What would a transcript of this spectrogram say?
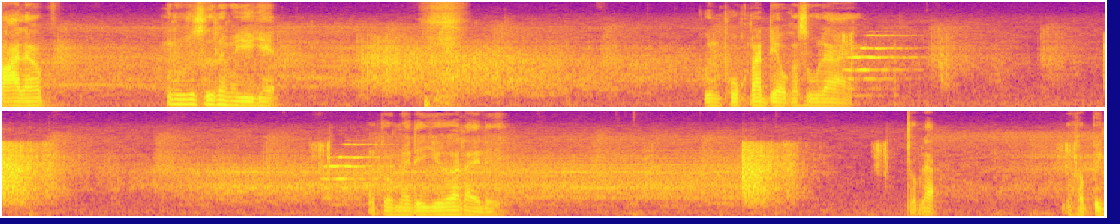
ตายแล้วครับ ไม่รู้จะซื้ออะไรมาเยอะแยะปืนพกนัดเดียวก็สู้ได้ แล้วก็ไม่ได้เยอะอะไรเลย จบแล้วนะครับเป็น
